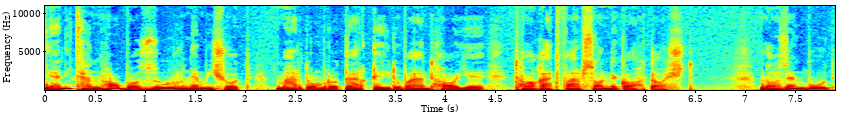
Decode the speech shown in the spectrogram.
یعنی تنها با زور نمی‌شد مردم رو در قید و بندهای طاقت فرسان نگاه داشت. لازم بود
